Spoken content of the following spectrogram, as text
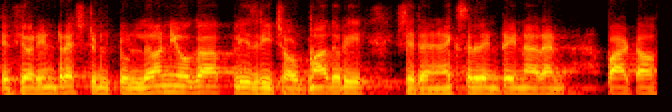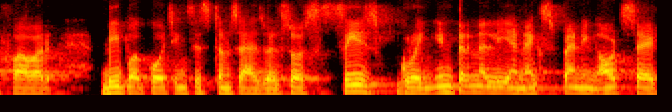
If you're interested to learn yoga, please reach out Madhuri. She's an excellent trainer and part of our deeper coaching systems as well. So she's growing internally and expanding outside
